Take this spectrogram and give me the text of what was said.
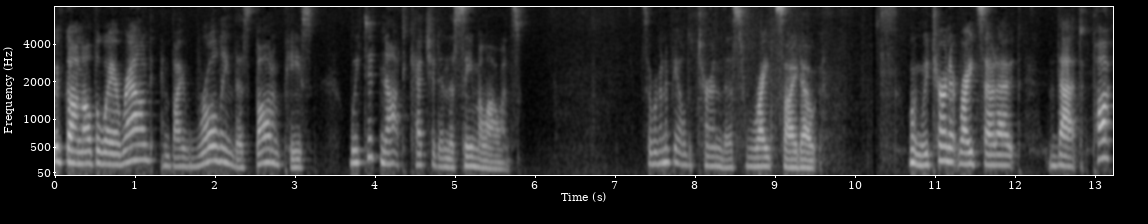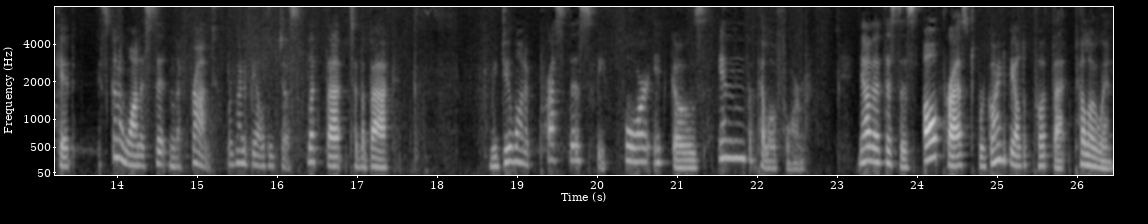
We've gone all the way around and by rolling this bottom piece we did not catch it in the seam allowance. So we're going to be able to turn this right side out. When we turn it right side out, that pocket is going to want to sit in the front. We're going to be able to just flip that to the back. We do want to press this before it goes in the pillow form. Now that this is all pressed, we're going to be able to put that pillow in.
